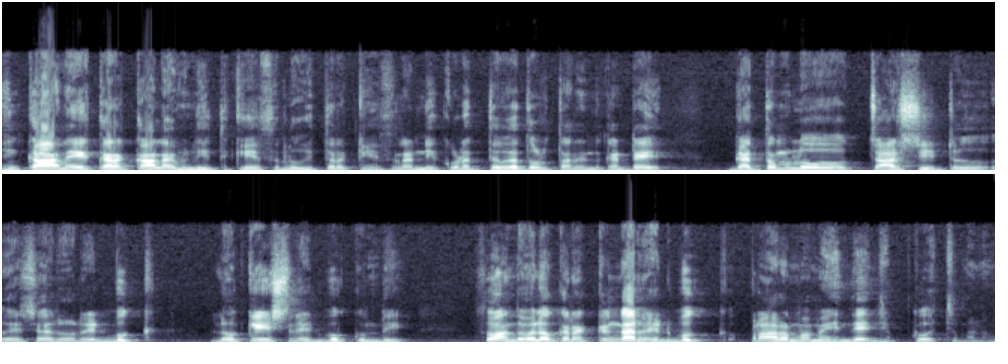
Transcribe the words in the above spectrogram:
ఇంకా అనేక రకాల అవినీతి కేసులు ఇతర కేసులన్నీ కూడా తిరగతోడతారు. ఎందుకంటే గతంలో షీట్ వేశారు red book Lokesh red book ఉంది. సో అందువల్ల ఒక రకంగా రెడ్ బుక్ ప్రారంభమైంది అని చెప్పుకోవచ్చు మనం.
